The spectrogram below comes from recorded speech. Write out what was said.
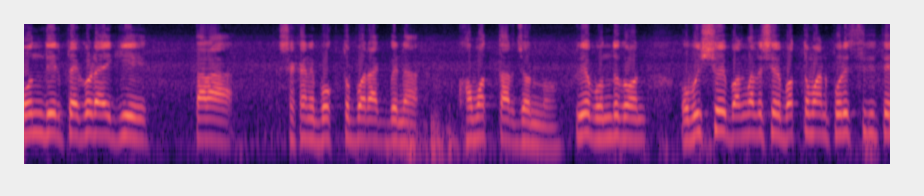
মন্দির পেগোড়ায় গিয়ে তারা সেখানে বক্তব্য রাখবে না ক্ষমতার জন্য। প্রিয় বন্ধুগণ, অবশ্যই বাংলাদেশের বর্তমান পরিস্থিতিতে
